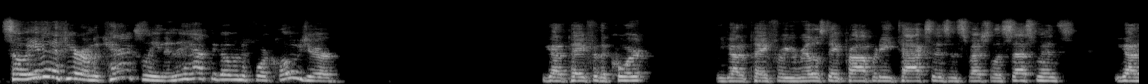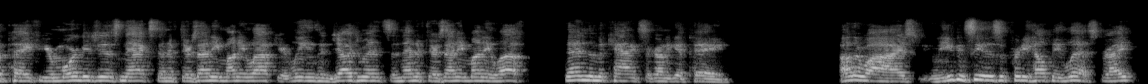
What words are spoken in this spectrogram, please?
So even if you're a mechanics lien and they have to go into foreclosure, you got to pay for the court, you got to pay for your real estate property taxes and special assessments you got to pay for your mortgages next. And if there's any money left, your liens and judgments. And then if there's any money left, then the mechanics are going to get paid. Otherwise, you can see this is a pretty healthy list, right?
